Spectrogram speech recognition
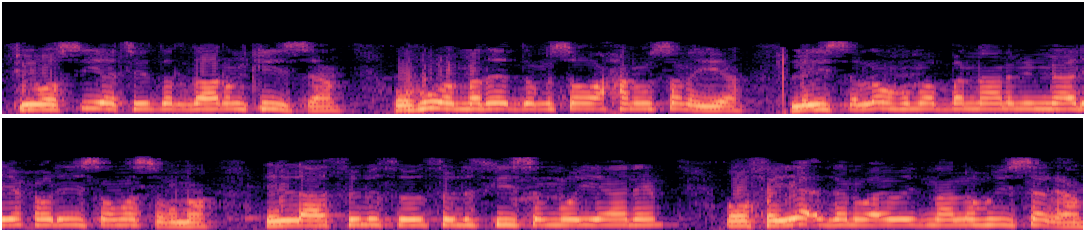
في وصية دردار كيسا وهو مريض سوى حنون صنية ليس لهم بنان من مالي حريس ومصغنه إلا ثلث ثلث كيسا مويانة وفيأذن وأود ما له يسغى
